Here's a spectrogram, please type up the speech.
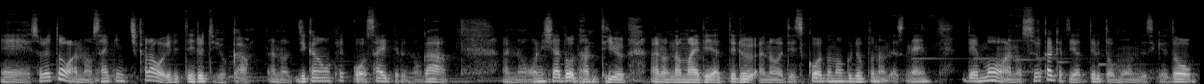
えー、それとあの最近力を入れているというか、あの時間を結構割いてるのが、あの、オニシャドーダンっていうあの名前でやってるあのディスコードのグループなんですね。でもあの数ヶ月やってると思うんですけど、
